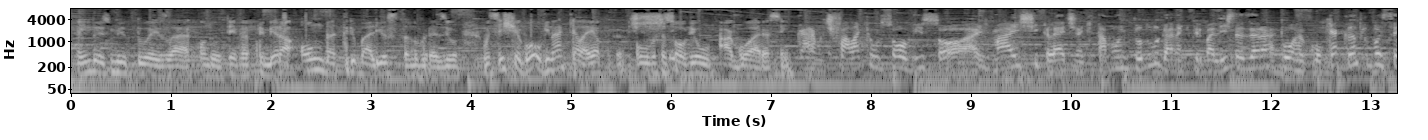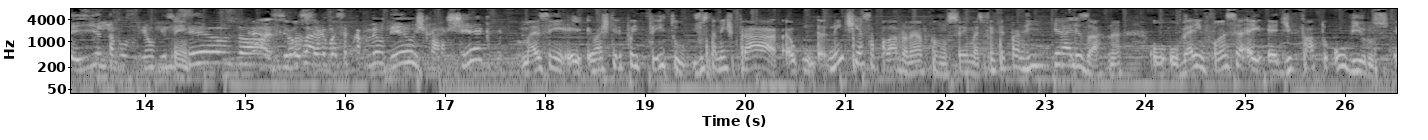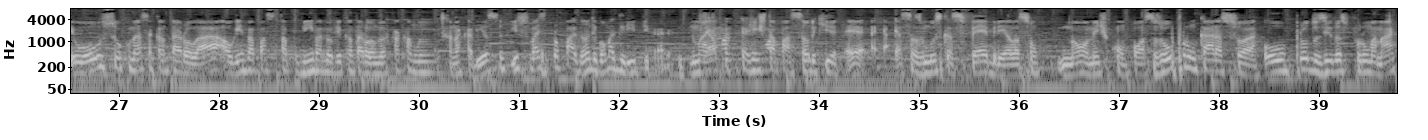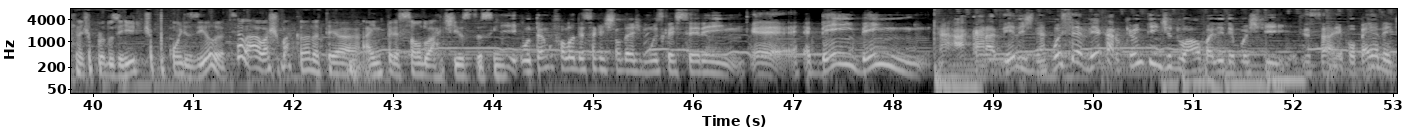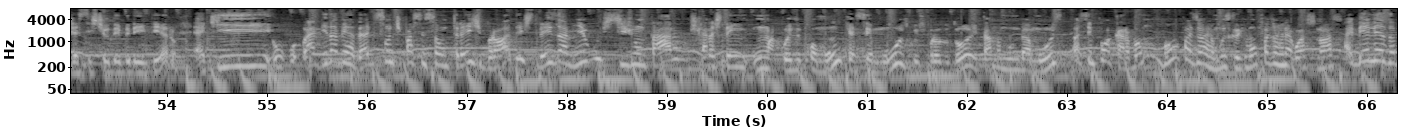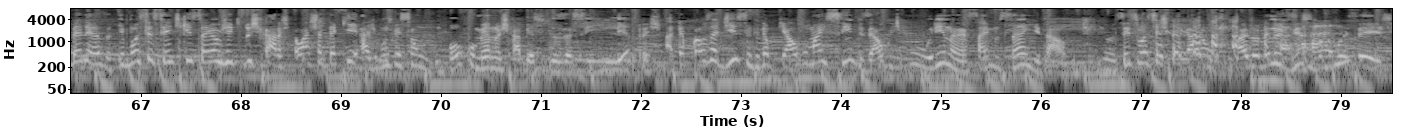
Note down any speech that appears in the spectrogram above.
em 2002 lá, quando teve a primeira onda tribalista no Brasil. Você chegou a ouvir naquela época? Ou você só ouviu agora, assim? Cara, vou te falar que eu só ouvi só as mais chicletes, né? Que estavam em todo lugar, né? Que tribalistas era, porra, qualquer canto que você ia, tava ouvindo Sim. seus Cara, se você... você ficava, meu Deus, cara, chega. Mas assim, eu acho que ele foi feito justamente pra. Eu, nem tinha essa palavra na época, eu não sei, mas foi feito pra viralizar, né? O, o velha infância é, é, de fato um vírus. Eu ouço, eu começo a cantarolar, alguém vai passar por mim, vai me ouvir cantarolando, vai ficar a música na cabeça, isso vai se propagando igual uma gripe, cara. Numa é época uma... que a gente tá passando que é, essas músicas febre, elas são normalmente compostas ou por um cara só, ou produzidas por uma máquina de produzir hit, tipo Condzilla, sei lá, eu acho bacana ter a, a impressão do artista, assim. E o Tango falou dessa questão das músicas serem é, é bem, bem a, a, cara deles, né? Você vê, cara, o que eu entendi do álbum ali depois que dessa epopeia, né, de assistir o DVD inteiro, é que o, ali, na verdade, são tipo assim, são três brothers, três amigos se juntaram, os caras têm uma coisa comum, que é ser músico, produtor e tal, no mundo da música. Assim, pô, cara, vamos, vamos fazer umas músicas aqui, vamos fazer uns negócios nossos. Aí, beleza, beleza. E você sente que isso aí é o jeito dos caras. Eu acho até que as músicas são um pouco menos cabeçudas, assim, em letras, até por causa disso, entendeu? Porque é algo mais simples, é algo tipo urina, né? Sai no sangue e tal. Não sei se vocês pegaram mais ou menos isso pra vocês.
